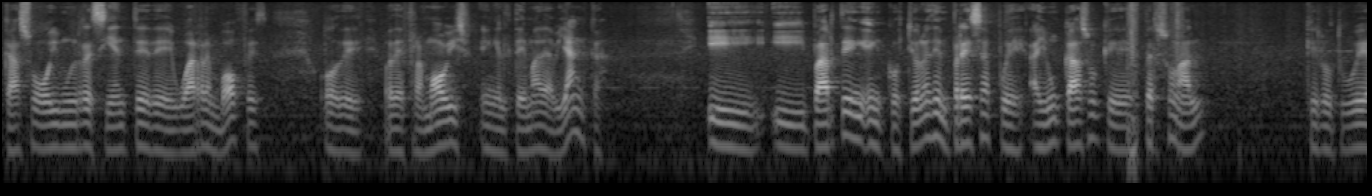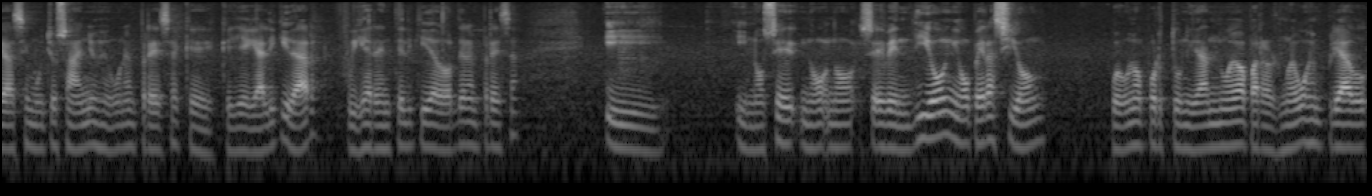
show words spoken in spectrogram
caso hoy muy reciente de Warren Buffett o de, o de Framovich en el tema de Avianca. Y, parte en, en, cuestiones de empresas, pues hay un caso que es personal, que lo tuve hace muchos años en una empresa que, llegué a liquidar, fui gerente liquidador de la empresa y, no, se, no, no, se vendió en operación, fue una oportunidad nueva para los nuevos empleados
